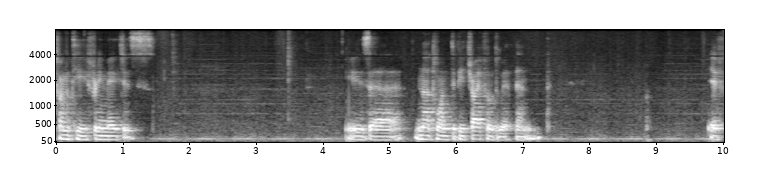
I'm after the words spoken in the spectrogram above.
23 mages. He's uh, not one to be trifled with, and if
